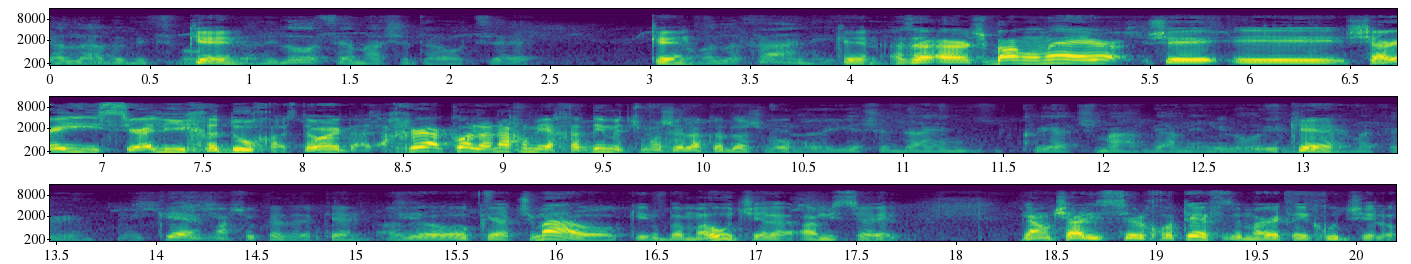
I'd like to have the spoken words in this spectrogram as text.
דלה במצוות, כן. אני לא עושה מה שאתה רוצה, כן, אבל לך אני. כן. אז הרשב"ם אומר ששערי ישראל ייחדוך, זאת אומרת, אחרי הכל אנחנו מייחדים את שמו של הקדוש ברוך הוא. יש עדיין קריאת שמע גם אם לא עושים כן. דברים אחרים. כן, משהו כזה, כן. או או קריאת שמע, או כאילו במהות של עם ישראל. גם כשעל ישראל חוטף זה מראה את הייחוד שלו.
